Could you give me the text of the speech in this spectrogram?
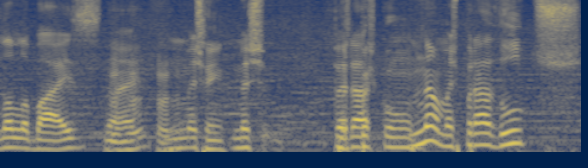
lullabies, não é? Uhum, uhum. Mas, Sim. mas Mas para, depois com. não, mas para adultos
